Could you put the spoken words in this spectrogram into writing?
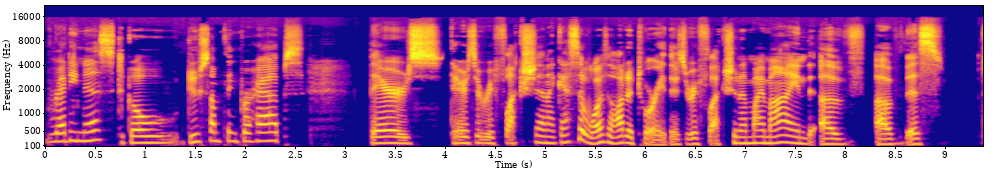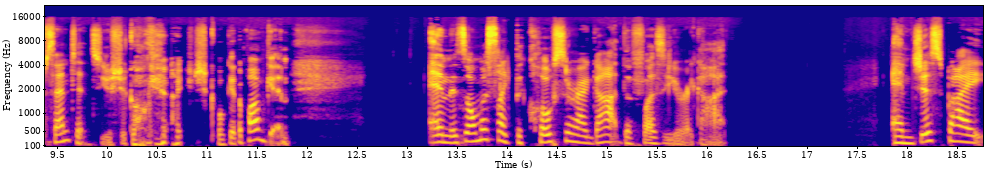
readiness to go do something perhaps. There's there's a reflection, I guess it was auditory. There's a reflection in my mind of of this sentence. You should go get you should go get a pumpkin. And it's almost like the closer I got, the fuzzier it got. And just by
